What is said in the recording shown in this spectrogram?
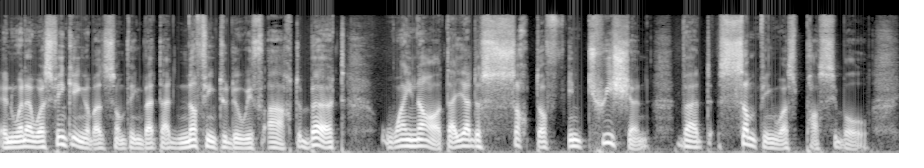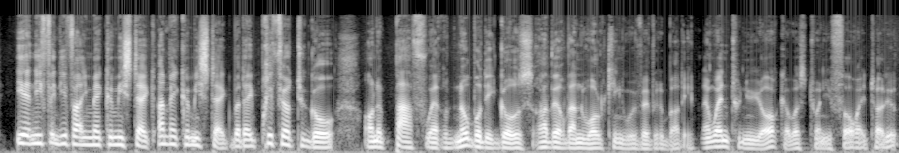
And when I was thinking about something that had nothing to do with art, but why not? I had a sort of intuition that something was possible. And even if I make a mistake, I make a mistake, but I prefer to go on a path where nobody goes rather than walking with everybody. I went to New York, I was 24, I told you,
